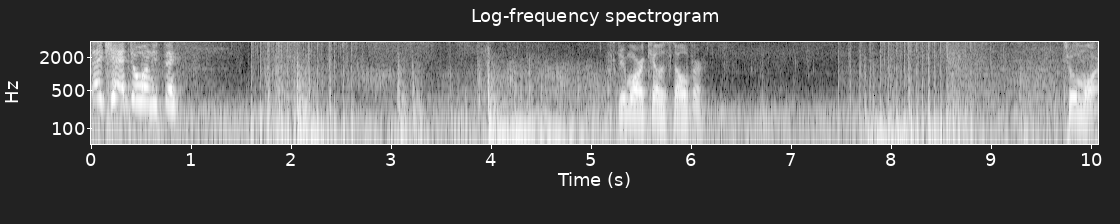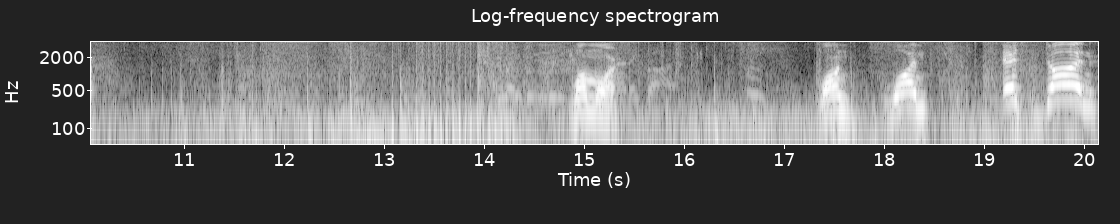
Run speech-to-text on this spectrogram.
They can't do anything. A few more kills, it's over. Two more. One more. One. One. It's done!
